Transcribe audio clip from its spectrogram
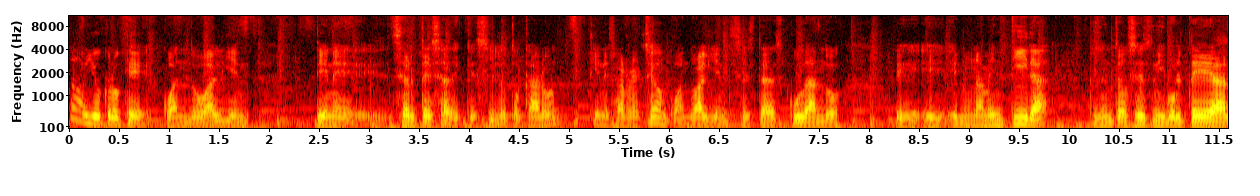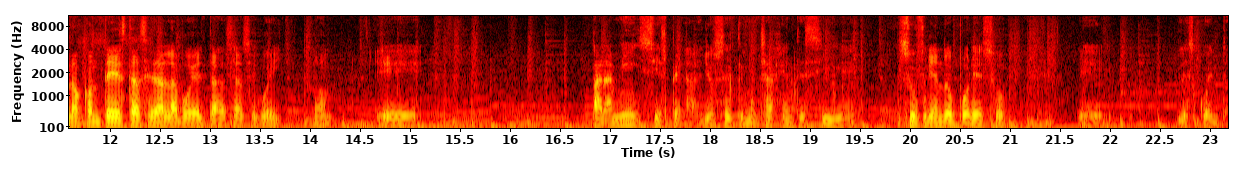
No, yo creo que cuando alguien tiene certeza de que sí lo tocaron, tiene esa reacción. Cuando alguien se está escudando eh, eh, en una mentira, pues entonces ni voltea, no contesta, se da la vuelta, se hace güey, ¿no? Eh, para mí sí es penal. Yo sé que mucha gente sigue sufriendo por eso. les cuento.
